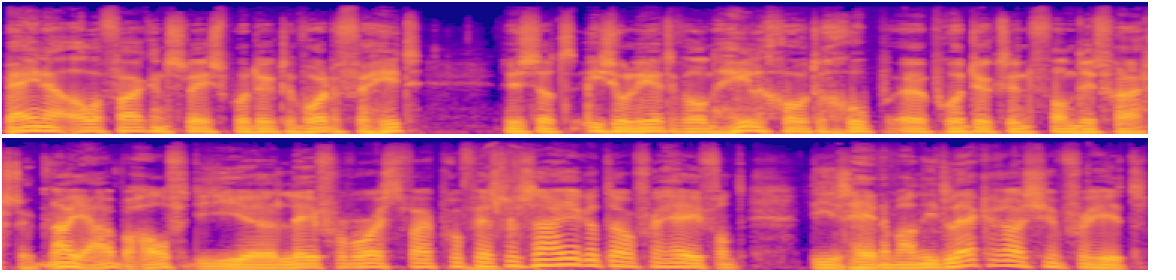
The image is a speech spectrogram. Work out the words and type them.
Bijna alle varkensvleesproducten worden verhit... Dus dat isoleert wel een hele grote groep eh, producten van dit vraagstuk. Nou ja, behalve die eh, leverworst waar professor Saaier het over heeft. Want die is helemaal niet lekker als je hem verhit.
